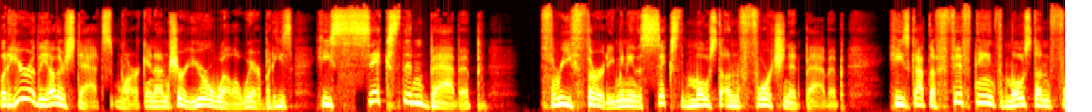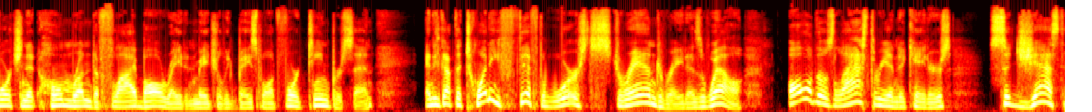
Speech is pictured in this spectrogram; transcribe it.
But here are the other stats, Mark, and I'm sure you're well aware, but he's he's sixth in BABIP, 330, meaning the sixth most unfortunate BABIP. He's got the 15th most unfortunate home run to fly ball rate in Major League Baseball at 14%. And he's got the 25th worst strand rate as well. All of those last three indicators suggest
